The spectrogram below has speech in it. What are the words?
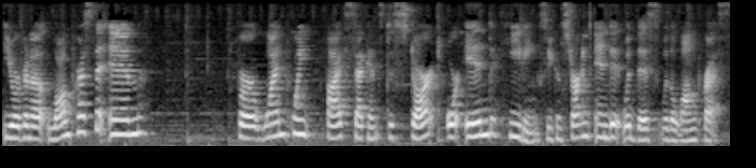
You're gonna long press the M for 1.5 seconds to start or end heating. So you can start and end it with this with a long press.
